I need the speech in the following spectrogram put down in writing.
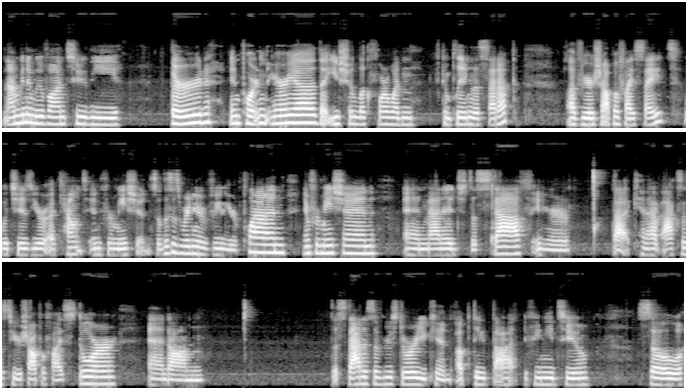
Now I'm gonna move on to the third important area that you should look for when completing the setup. of your Shopify site, which is your account information. So this is where you review your plan information and manage the staff in your that can have access to your Shopify store and um, the status of your store. You can update that if you need to. So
